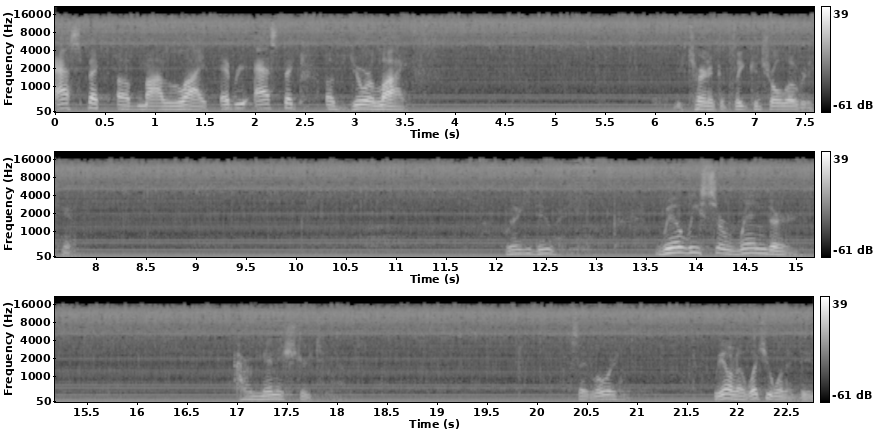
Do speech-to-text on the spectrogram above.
aspect of my life, every aspect of your life. You're turning complete control over to Him. Will you do it? Will we surrender our ministry to Him? Say, Lord, we don't know what you want to do.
